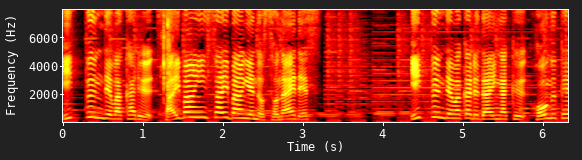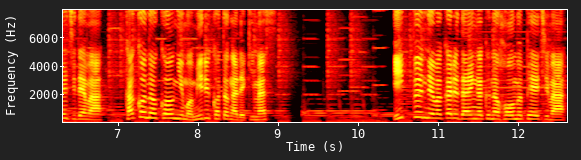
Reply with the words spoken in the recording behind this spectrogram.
1分でわかる裁判員裁判への備えです。1分でわかる大学ホームページでは過去の講義も見ることができます。1分でわかる大学のホームページは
